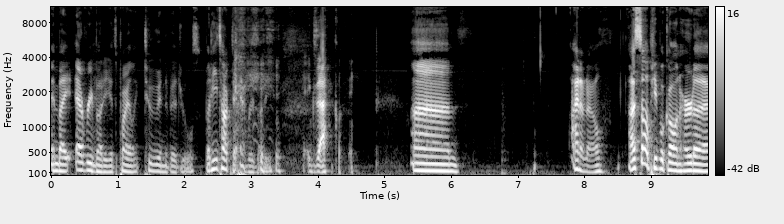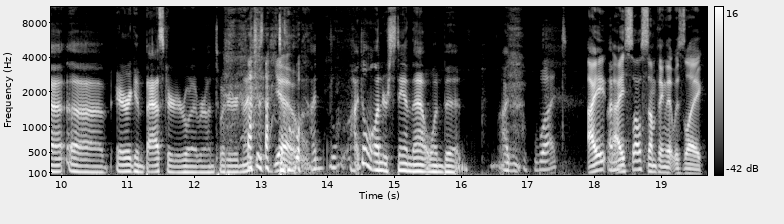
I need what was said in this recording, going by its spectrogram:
And by everybody, it's probably like two individuals. But he talked to everybody. Exactly. um, I don't know. I saw people calling her a uh, arrogant bastard or whatever on Twitter, and I just Yeah. don't, I, I don't understand that one bit. I What? I I saw something that was like,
